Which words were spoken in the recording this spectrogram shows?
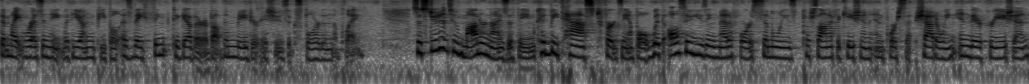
that might resonate with young people as they think together about the major issues explored in the play. So, students who modernize a theme could be tasked, for example, with also using metaphors, similes, personification, and foreshadowing in their creation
